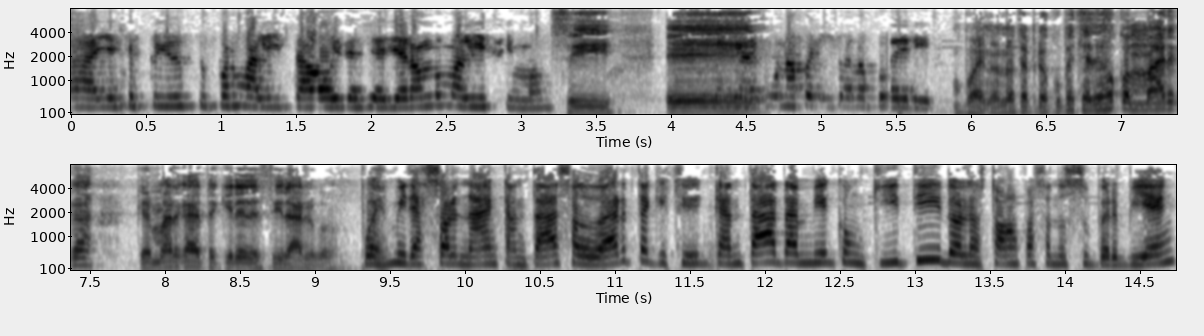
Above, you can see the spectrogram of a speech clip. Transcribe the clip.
ay, es que estoy súper malita hoy, desde ayer ando malísimo. Sí. Me quedé Eh, con una pelita no poder ir. bueno, no te preocupes, te dejo con Marga, que Marga te quiere decir algo. Pues mira, Sol, nada, encantada de saludarte. Aquí estoy encantada también con Kitty, nos lo estamos pasando súper bien.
